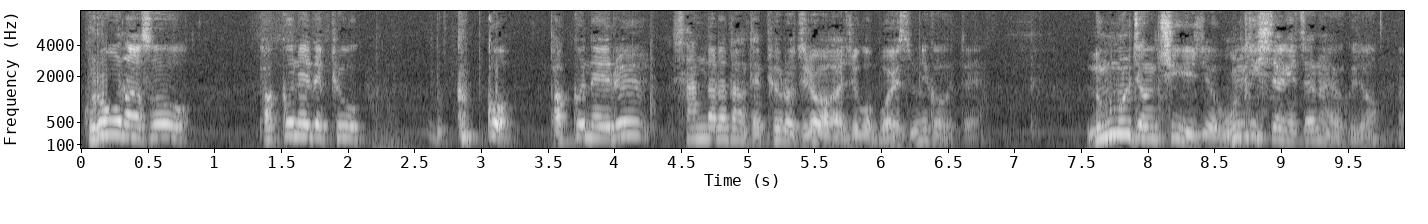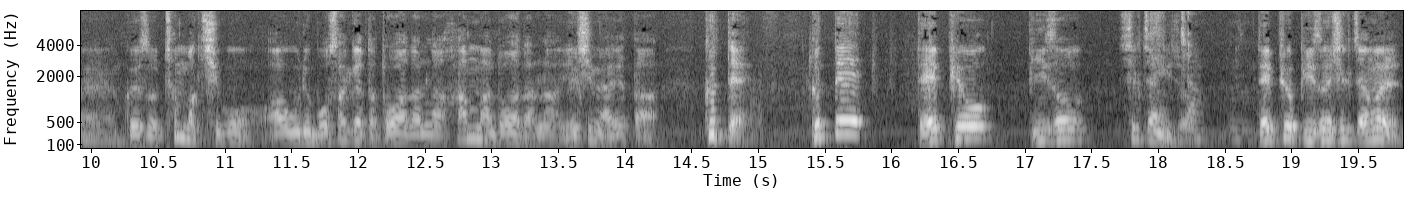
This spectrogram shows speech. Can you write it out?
그러고 나서 박근혜 대표 급거 박근혜를 한나라당 대표로 들여와가지고 뭐 했습니까 그때? 눈물 정치 이제 울기 시작했잖아요, 그죠? 예, 그래서 천막 치고 아 우리 못 살겠다 도와달라 한만 도와달라 열심히 하겠다. 그때 그때 대표 비서 실장이죠. 실장, 음. 대표 비서 실장을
